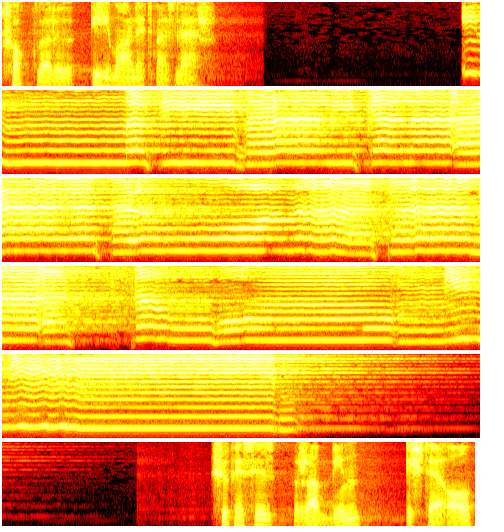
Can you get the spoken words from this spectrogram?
çokları iman etmezler. Şüphesiz Rabbin, işte O,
